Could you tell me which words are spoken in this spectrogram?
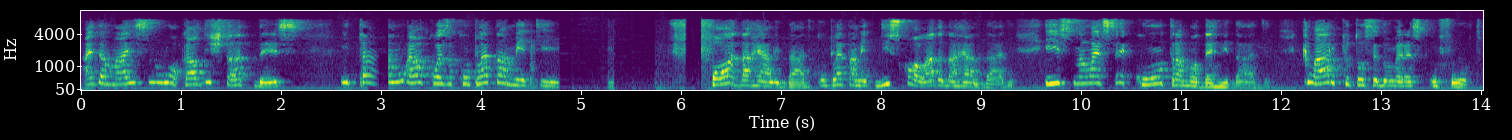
ainda mais num local distante desse. Então é uma coisa completamente fora da realidade, completamente descolada da realidade. E isso não é ser contra a modernidade. Claro que o torcedor merece conforto,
